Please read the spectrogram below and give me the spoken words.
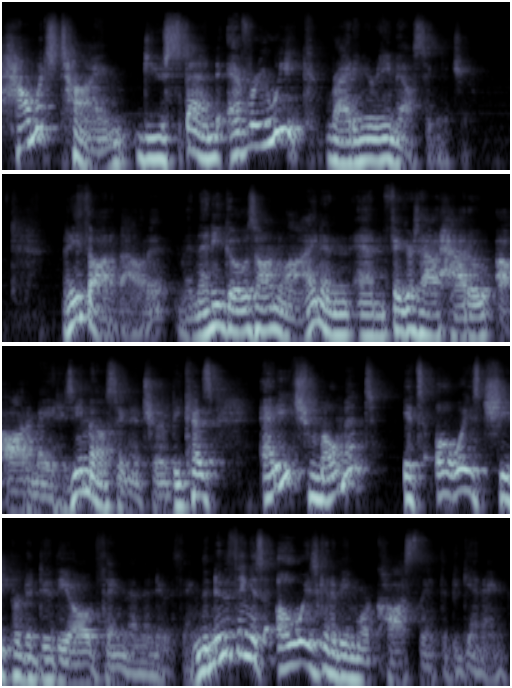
How much time do you spend every week writing your email signature? And he thought about it. And then he goes online and, and figures out how to uh, automate his email signature because at each moment, it's always cheaper to do the old thing than the new thing. The new thing is always going to be more costly at the beginning.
